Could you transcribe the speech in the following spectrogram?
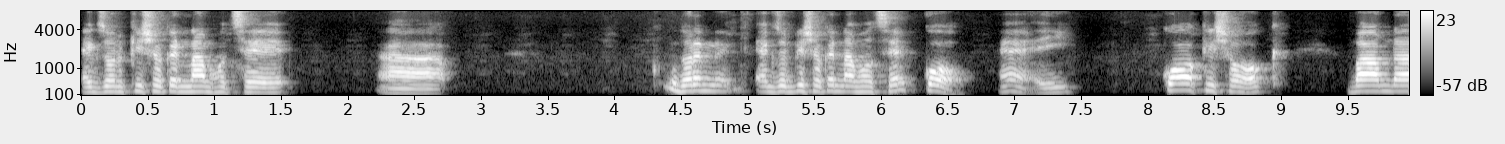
একজন কৃষকের নাম হচ্ছে ধরেন একজন কৃষকের নাম হচ্ছে ক হ্যাঁ এই ক কৃষক বা আমরা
